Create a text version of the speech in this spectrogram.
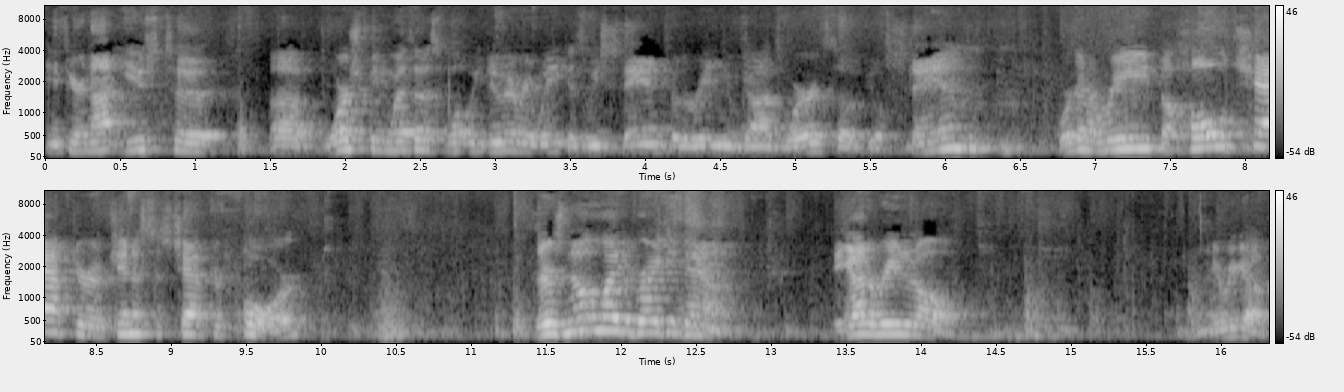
If you're not used to uh, worshiping with us, what we do every week is we stand for the reading of God's Word. So if you'll stand, we're going to read the whole chapter of Genesis chapter 4. There's no way to break it down. You got to read it all. Here we go.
